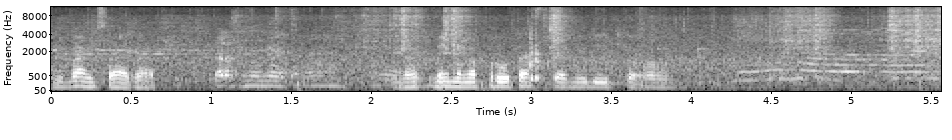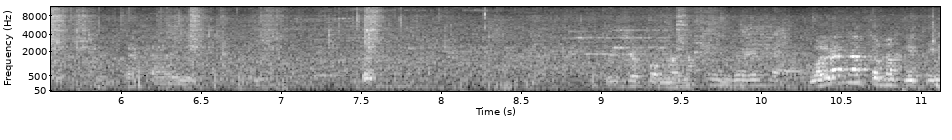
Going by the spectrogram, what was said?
Diba ang sarap? Sarap may mga prutas kami dito. Oh. Wala na to nakitin.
